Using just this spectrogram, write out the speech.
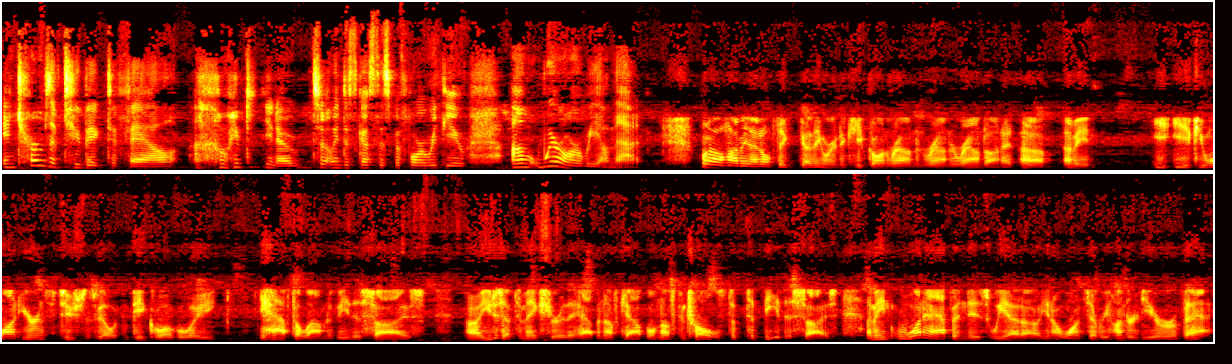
in terms of too big to fail, we've you know certainly discussed this before with you. Um, where are we on that? Well, I mean, I don't think I think we're going to keep going round and round and round on it. Um, I mean, y- if you want your institutions to be able to compete globally, you have to allow them to be this size. Uh, you just have to make sure they have enough capital, enough controls to, to be this size. I mean, what happened is we had a you know once every hundred year event,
